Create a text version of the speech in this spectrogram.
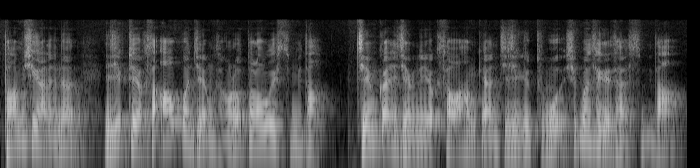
다음 시간에는 이집트 역사 아홉 번째 영상으로 돌아오겠습니다. 지금까지 재밌는 역사와 함께한 지식 유튜브 10분 세계사였습니다.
